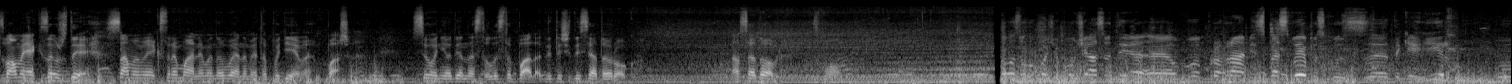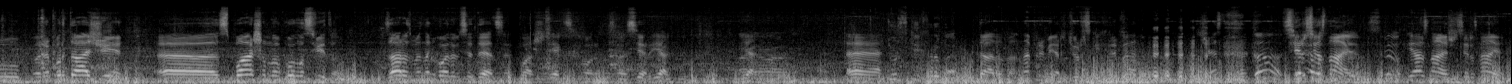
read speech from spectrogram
З вами, як завжди, з самими екстремальними новинами та подіями. Паша. Сьогодні 11 листопада 2010 року. На все добре. З Дозволу хочу поучаствувати е, в програмі спецвипуску з е, таких гір у репортажі е, з Пашем навколо світу. Зараз ми знаходимося де це? Паш, як це гори називається? Сєр, як? Як? Е, Тюркский хребет. да, да, да. Наприклад, Тюркський хребет. Чесно? Да, Сір все знає. Я знаю, що Сір знає.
